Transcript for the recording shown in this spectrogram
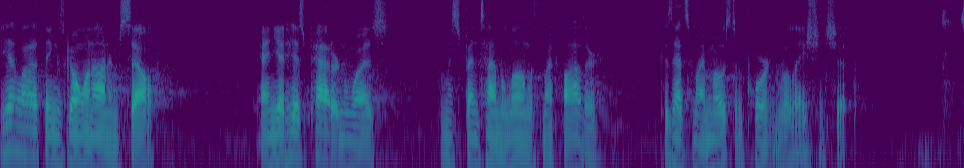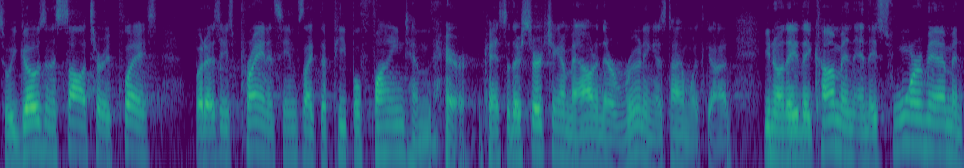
He had a lot of things going on himself. And yet his pattern was I'm going to spend time alone with my Father because that's my most important relationship. So he goes in a solitary place, but as he's praying, it seems like the people find him there. Okay, so they're searching him out and they're ruining his time with God. You know, they, they come and, and they swarm him, and,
